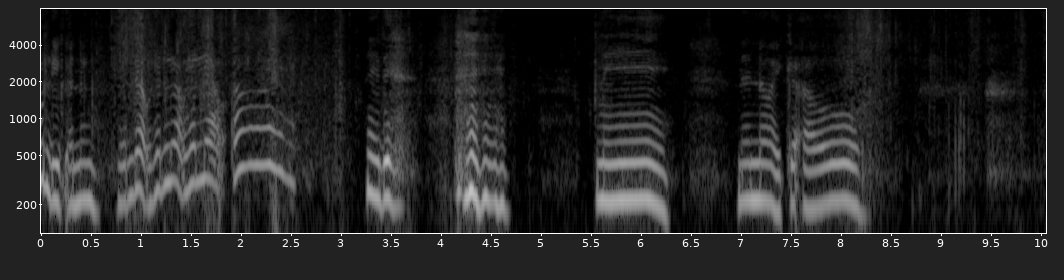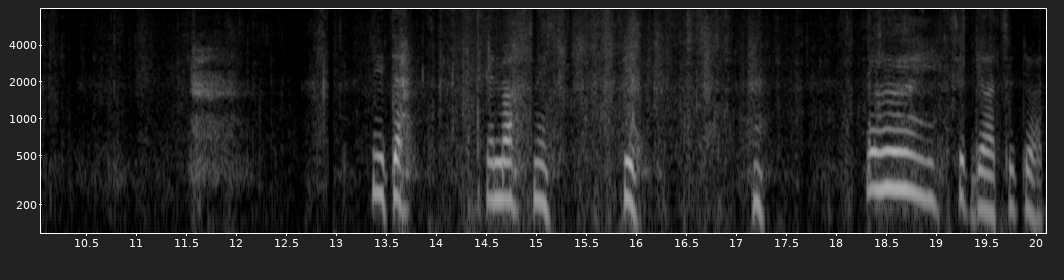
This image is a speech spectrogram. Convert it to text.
พูดอีกอันหนึงเห็นแล้วเห็นแล้วเห็นแล้วเอ้ยนี่เด็นี่น้อยๆก็เอานี่จ้ะเห็นบ่นี่พี่เอ้ยสุดยอดสุดยอด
